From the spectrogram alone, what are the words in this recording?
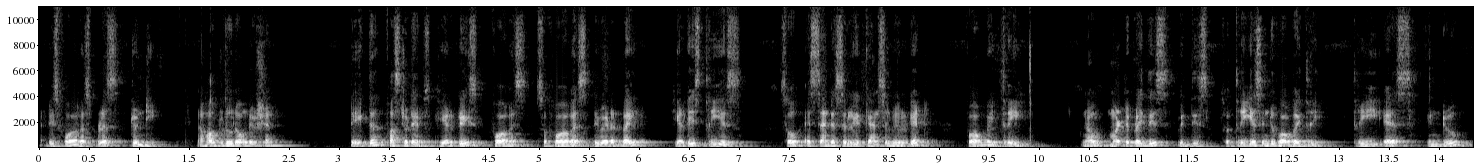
That is 4s plus 20. Now how to do long division? Take the first terms. Here it is 4s. So 4s divided by here it is 3s. So s and s will get cancelled. We will get 4 by 3. Now multiply this with this. So 3s into 4 by 3. 3s into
